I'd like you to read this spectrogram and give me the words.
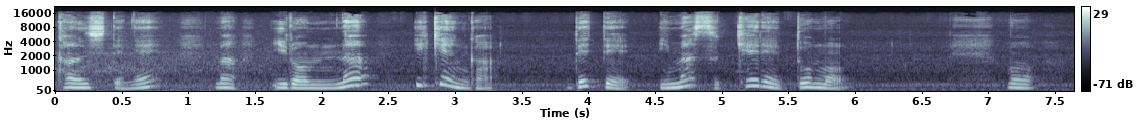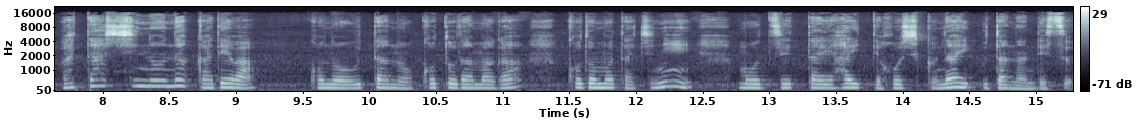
関してねまあいろんな意見が出ていますけれどももう私の中ではこの歌の言霊が子どもたちにもう絶対入ってほしくない歌なんです。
